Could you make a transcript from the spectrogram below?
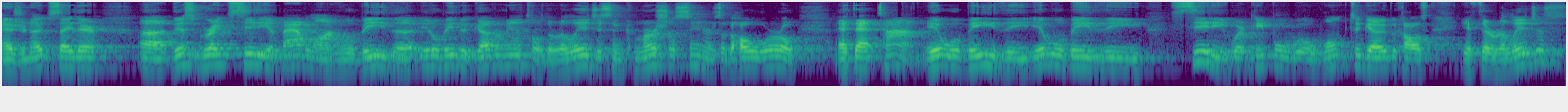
as your notes say there, uh, this great city of Babylon will be the it'll be the governmental, the religious and commercial centers of the whole world at that time. It will be the it will be the city where people will want to go because if they're religious,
